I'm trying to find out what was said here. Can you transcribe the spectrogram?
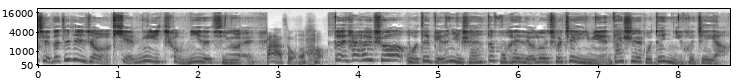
觉得这是一种甜蜜宠溺的行为，霸总。对他会说，我对别的女生都不会流露出这一面，但是我对你会这样。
